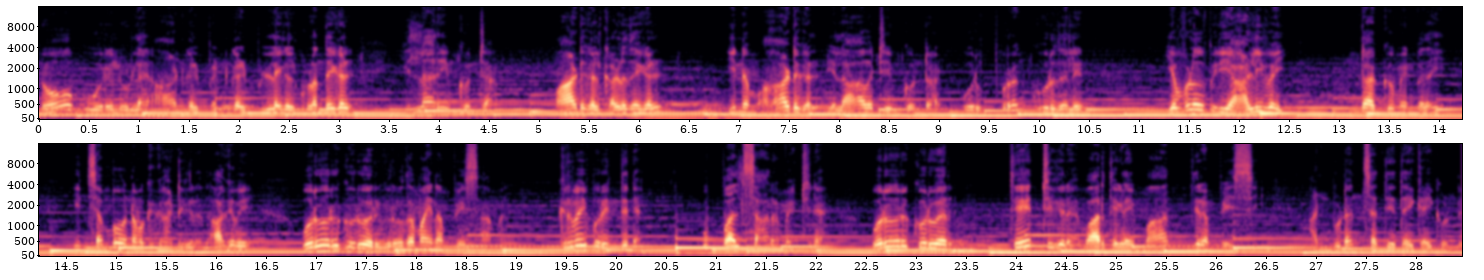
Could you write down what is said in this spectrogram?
நோப் ஊரில் உள்ள ஆண்கள் பெண்கள் பிள்ளைகள் குழந்தைகள் எல்லாரையும் கொன்றான். மாடுகள் கழுதைகள் இன்னும் ஆடுகள் எல்லாவற்றையும் கொன்றான். ஒரு புறங்கூறுதலின் எவ்வளவு பெரிய அழிவை உண்டாக்கும் என்பதை இச்சம்பவம் நமக்கு காட்டுகிறது. ஆகவே ஒருவருக்கு ஒருவர் விரோதமாய் நாம் பேசாமல் கிருவை புரிந்தின உப்பால் சாரமேற்றின ஒருவருக்கொருவர் தேற்றுகிற வார்த்தைகளை மாத்திரம் பேசி அன்புடன் சத்தியத்தை கைக்கொண்டு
